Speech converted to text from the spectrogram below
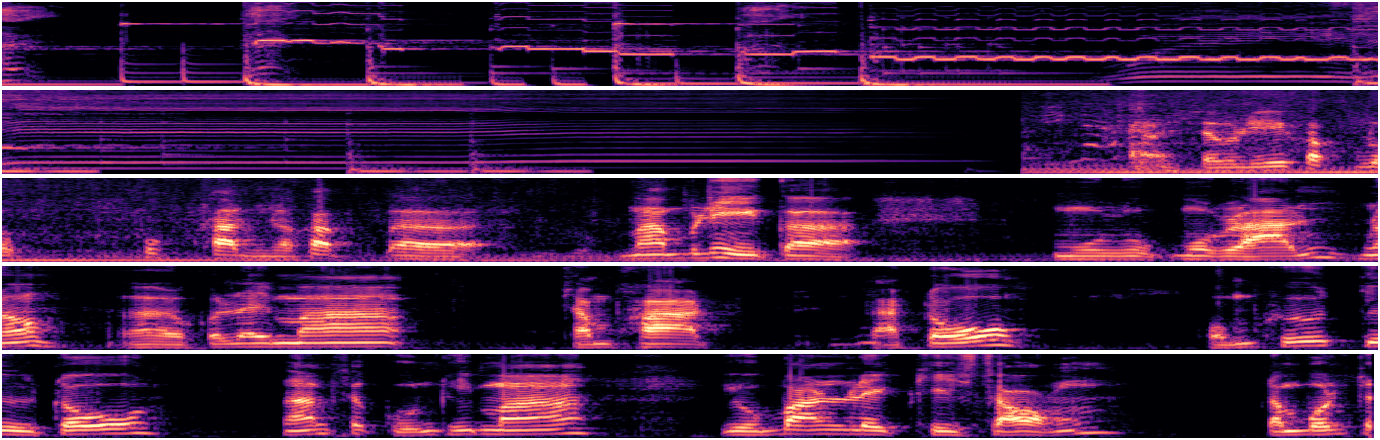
Hey. Hey. สวัสดีครับลูกทุกท่านนะครับเอ่อมาวันนี้ก็หมู่ลูกหมู่หลานเนาะเอ่อก็เลยมาสัมภาษณ์ตาโต ผมคือจือโต นามสกุลที่มา อยู่บ้านเลขที่สองตำบลจ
